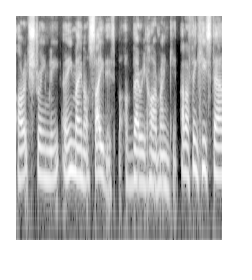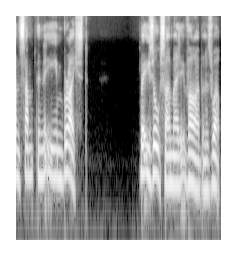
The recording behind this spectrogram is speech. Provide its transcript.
are extremely, and he may not say this, but are very high ranking. And I think he's found something that he embraced, but he's also made it viable as well.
